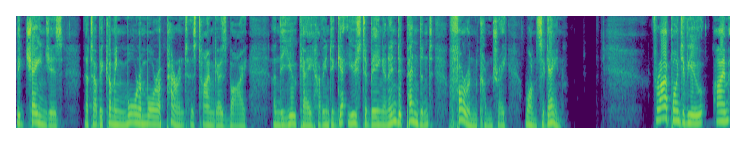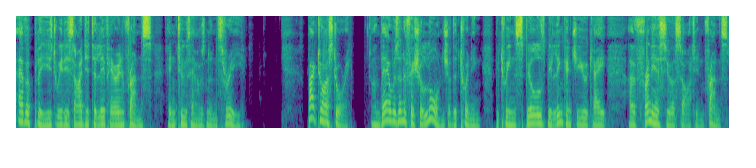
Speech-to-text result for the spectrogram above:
Big changes that are becoming more and more apparent as time goes by, and the UK having to get used to being an independent foreign country once again. For our point of view, I'm ever pleased we decided to live here in France in 2003. Back to our story, and there was an official launch of the twinning between Spilsby, Lincolnshire, UK, of Fresnay-sur-Sarthe in France.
